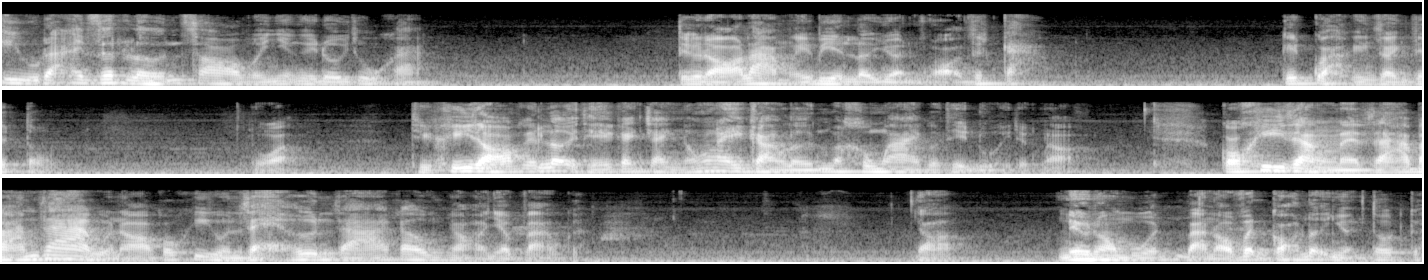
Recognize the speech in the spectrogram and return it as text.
ưu đãi rất lớn so với những cái đối thủ khác. Từ đó làm cái biên lợi nhuận của họ rất cao. Kết quả kinh doanh rất tốt. Đúng không ạ? Thì khi đó cái lợi thế cạnh tranh nó ngày càng lớn mà không ai có thể đuổi được nó. Có khi rằng là giá bán ra của nó có khi còn rẻ hơn giá các ông nhỏ nhập vào cơ. Đó. Nếu nó muốn và nó vẫn có lợi nhuận tốt cơ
